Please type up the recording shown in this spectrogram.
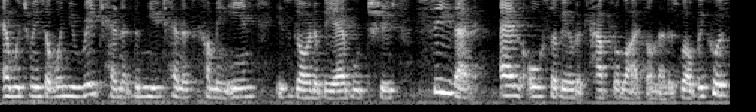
and which means that when you re-tenant, the new tenants coming in is going to be able to see that and also be able to capitalize on that as well because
